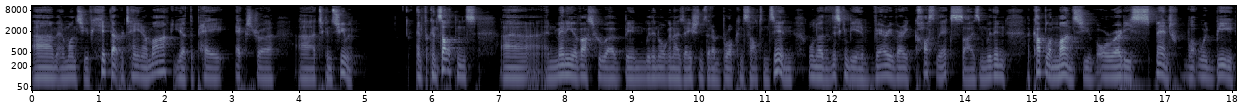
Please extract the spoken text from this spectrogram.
um, and once you've hit that retainer mark you have to pay extra uh, to consume it. And for consultants, uh, and many of us who have been within organizations that have brought consultants in will know that this can be a very, very costly exercise. And within a couple of months, you've already spent what would be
